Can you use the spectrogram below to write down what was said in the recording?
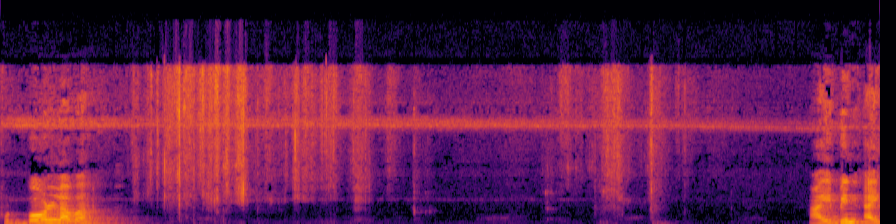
Football lover. Ibin I.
